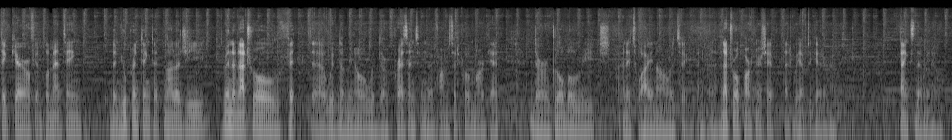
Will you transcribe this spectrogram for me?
take care of implementing the new printing technology. It's been a natural fit uh, with Domino, with their presence in the pharmaceutical market, their global reach, and it's why now it's a, kind of a natural partnership that we have together. Thanks, Domino.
